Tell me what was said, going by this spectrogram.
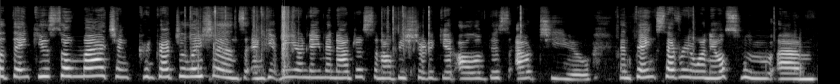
so thank you so much and congratulations and get me your name and address and I'll be sure to get all of this out to you. And thanks everyone else who um,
